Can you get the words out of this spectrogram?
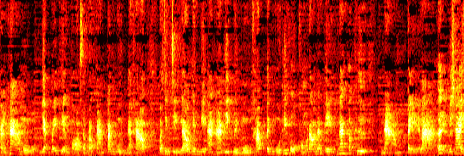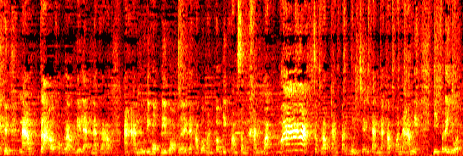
ทั้ง 5 หมู่ ยังไม่เพียงพอสำหรับการปั้นหุ่นนะครับเพราะจริงๆ แล้วยังมีอาหารอีกหนึ่งหมู่ครับเป็นหมู่ที่ 6 ของเรานั่นเองนั่นก็คือน้ำเปล่าเอ้ยไม่ใช่ น้ำเปล่าของเรานี่แหละนะครับ อาหารหมู่ที่ 6 นี้บอกเลยนะครับ ว่ามันก็มีความสำคัญมากๆ สำหรับการปั้นหุ่นเช่นกันนะครับเพราะน้ำเนี่ยมีประโยชน์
